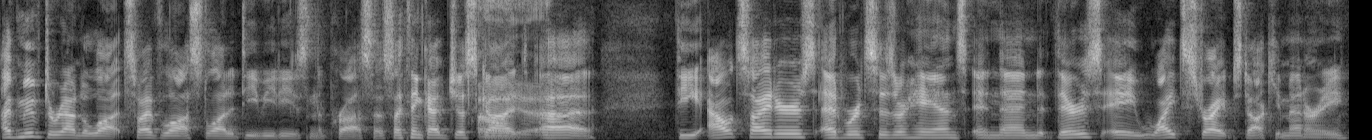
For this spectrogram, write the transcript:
I've moved around a lot, so I've lost a lot of DVDs in the process. I think I've just got Oh, yeah. uh, The Outsiders, Edward Scissorhands, and then there's a White Stripes documentary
